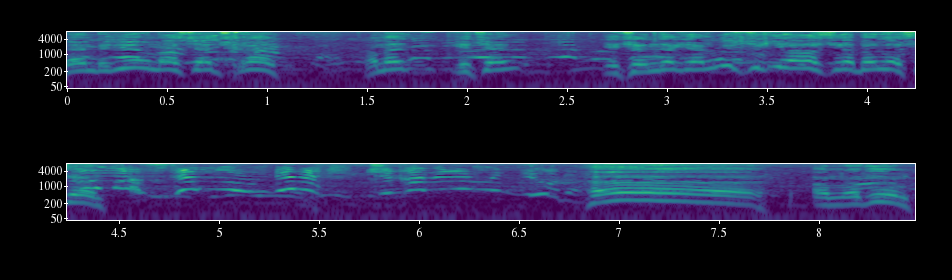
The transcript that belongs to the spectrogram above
Ben biliyorum Asya çıkar. Ama geçen geçen de gelmiştik ya Asya benle sen. Çıkabilir mi diyorum. He anladım.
